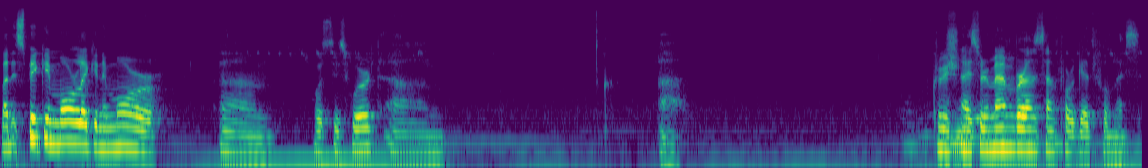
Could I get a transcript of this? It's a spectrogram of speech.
but speaking more like in a more um, what's this word? Um, ah. Krishna is remembrance and forgetfulness.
